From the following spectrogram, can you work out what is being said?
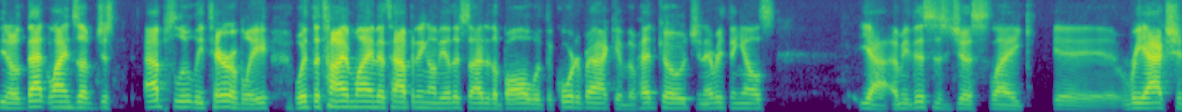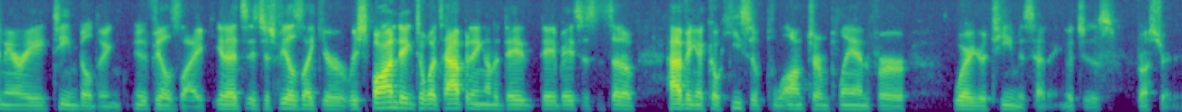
you know that lines up just absolutely terribly with the timeline that's happening on the other side of the ball with the quarterback and the head coach and everything else. Yeah, I mean, this is just like uh, reactionary team building. It feels like you know, it's, it just feels like you're responding to what's happening on a day to day basis instead of having a cohesive long term plan for where your team is heading, which is frustrating.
